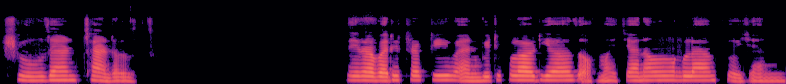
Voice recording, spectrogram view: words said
shoes and sandals. There are very attractive and beautiful ideas of my channel Glam Fusion.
